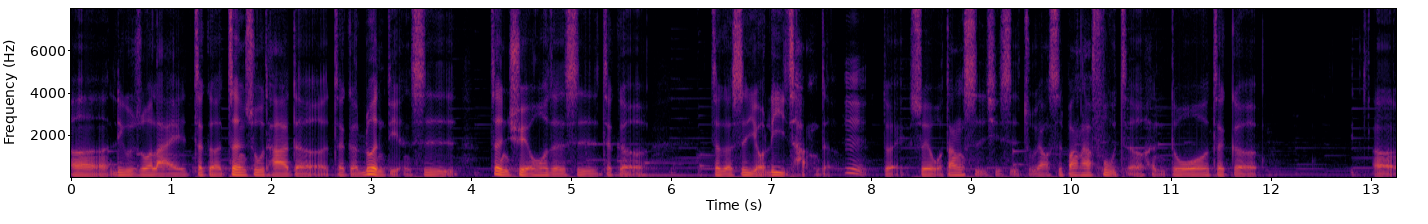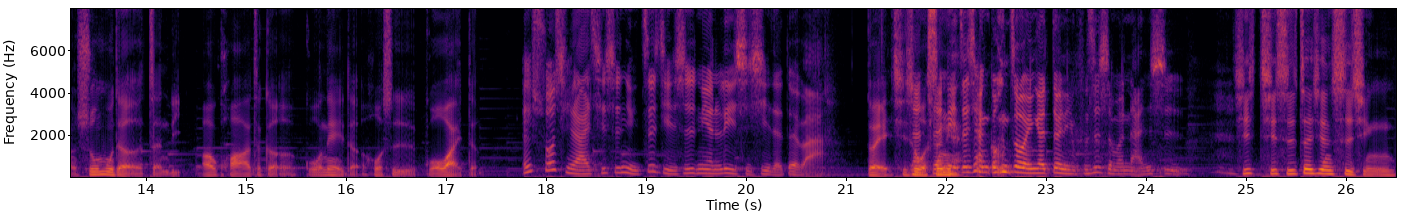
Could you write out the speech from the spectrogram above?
呃，例如说来这个证述它的这个论点是正确，或者是这个这个是有立场的，嗯，对，所以我当时其实主要是帮他负责很多这个呃书目的整理，包括这个国内的或是国外的。哎，说起来，其实你自己是念历史系的，对吧？对，其实我是。整理这项工作应该对你不是什么难事。其实，其实这件事情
